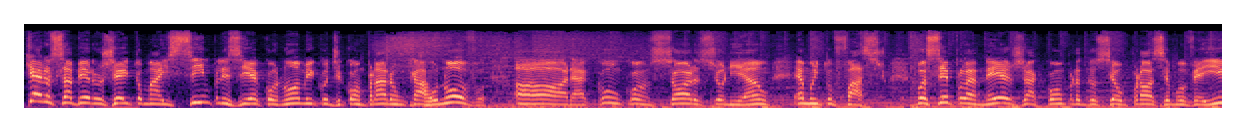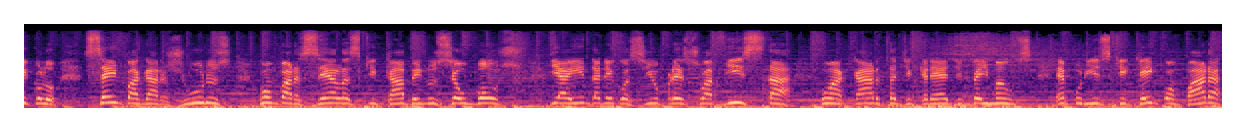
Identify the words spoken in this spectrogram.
Quero saber o jeito mais simples e econômico de comprar um carro novo? Ora, com Consórcio União é muito fácil. Você planeja a compra do seu próximo veículo sem pagar juros, com parcelas que cabem no seu bolso e ainda negocia o preço à vista com a carta de crédito em mãos. É por isso que quem compara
